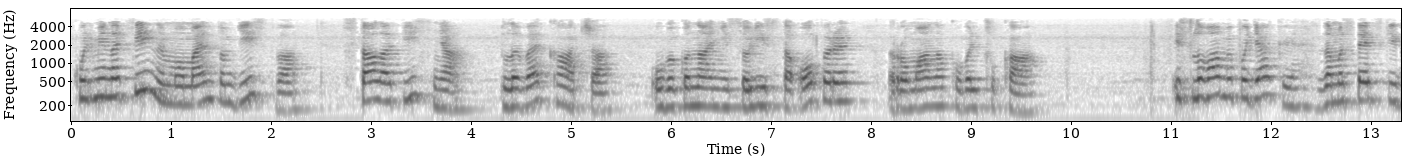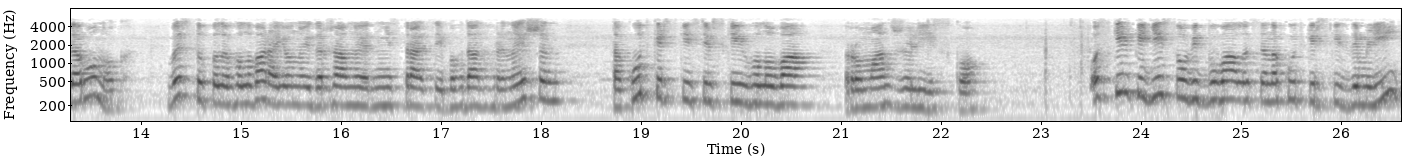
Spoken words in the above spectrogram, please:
Кульмінаційним моментом дійства стала пісня Пливе кача у виконанні соліста опери Романа Ковальчука. Із словами подяки за мистецький дарунок виступили голова районної державної адміністрації Богдан Гринишин та Куткірський сільський голова Роман Желіско. Оскільки дійство відбувалося на Куткірській землі,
